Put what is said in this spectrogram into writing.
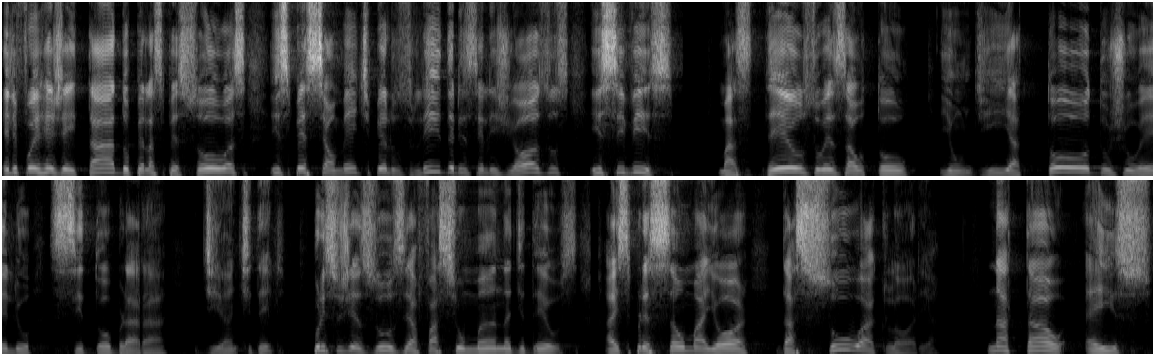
Ele foi rejeitado pelas pessoas, especialmente pelos líderes religiosos e civis. Mas Deus o exaltou e um dia todo joelho se dobrará diante dele. Por isso, Jesus é a face humana de Deus, a expressão maior da sua glória. Natal é isso,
